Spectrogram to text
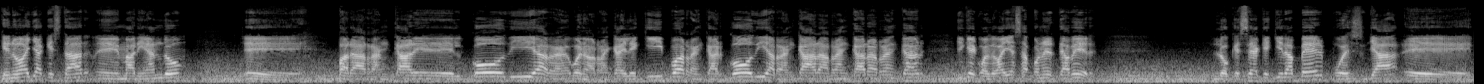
Que no haya que estar eh, mareando eh, para arrancar el Kodi, bueno, arrancar el equipo, arrancar Kodi, arrancar, arrancar, arrancar, y que cuando vayas a ponerte a ver lo que sea que quieras ver, pues ya, eh,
